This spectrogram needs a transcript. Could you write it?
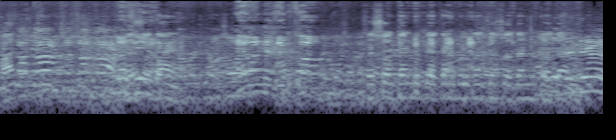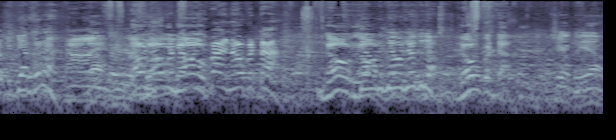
છસો ત્રણ છસો ત્રણ રૂપિયા ત્રણ બિલકુલ છસો ત્રણ રૂપિયા ત્રણ છે ભાઈ એમ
